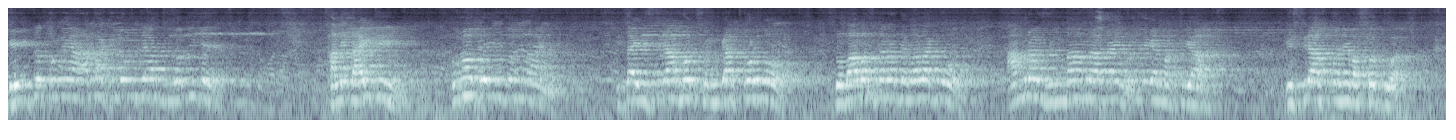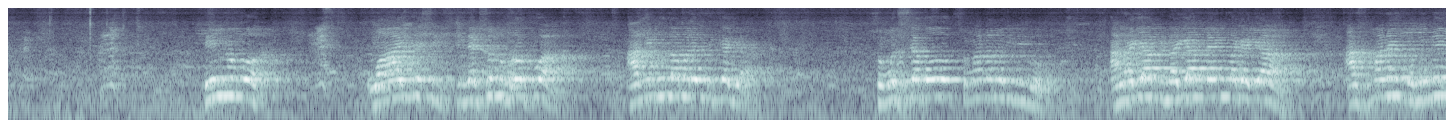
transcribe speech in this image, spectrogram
গেইটও তুমি আধা কিলোমিটার নদীতে, খালি লাইটিং কোনো প্রয়োজন নাই। এটা ইসলামর সংঘাত করব জবাব আপনারা দেওয়া লাগবো। আমরা জিম্মা, আমরা আদায় করতে গেলে মাতিয়া ইসরাফ তনে বাসক দুয়া। তিন নম্বর ওয়াই যে সিলেকশন হরকুয়া আলিমুল আমার দিকে গিয়া। সমস্যা বহুত, সমাধান হয়ে দিব আনাইয়া, পিনাইয়া লাইন লাগাইয়া। আসমানে, জমিনে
